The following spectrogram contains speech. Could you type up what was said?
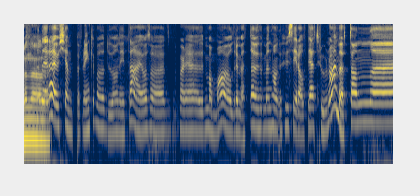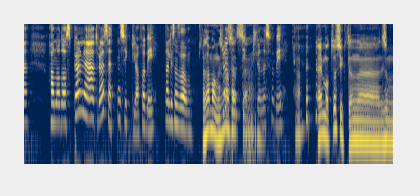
Men, Men uh, dere er jo kjempeflinke, både du og Anita. Er jo så, det, mamma har jo aldri møtt deg, men han, hun sier alltid 'Jeg tror nå har jeg møtt han, eh, han og Asbjørn. Jeg tror jeg har sett den sykla forbi.' Det er liksom sånn, det er mange som har sånn sett uh, syklende forbi. ja. Jeg måtte jo sykle en uh, liksom,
